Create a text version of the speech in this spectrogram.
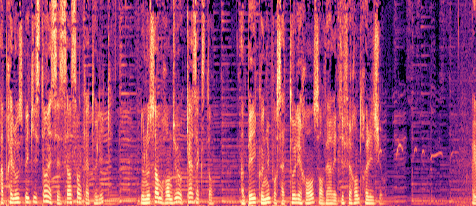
Après l'Ouzbékistan et ses 500 catholiques, nous nous sommes rendus au Kazakhstan, un pays connu pour sa tolérance envers les différentes religions. Le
